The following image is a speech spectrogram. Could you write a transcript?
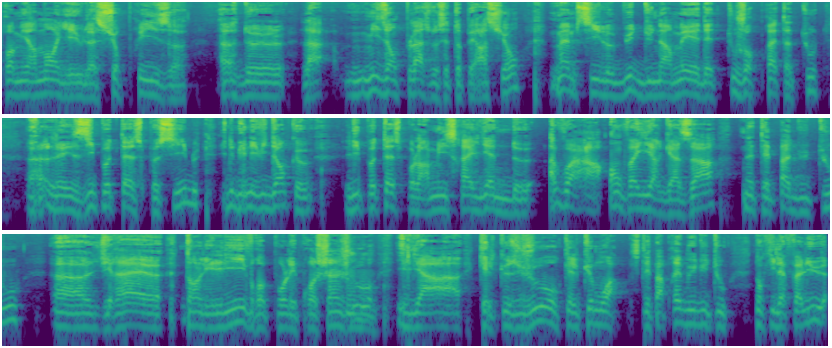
premièrement, il y a eu la surprise de la mise en place de cette opération, même si le but d'une armée est d'être toujours prête à toutes les hypothèses possibles. Il est bien évident que l'hypothèse pour l'armée israélienne de avoir à envahir Gaza n'était pas du tout euh, je dirais, euh, dans les livres pour les prochains jours, mhm. il y a quelques jours ou quelques mois. Ce n'était pas prévu du tout. Donc il a fallu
